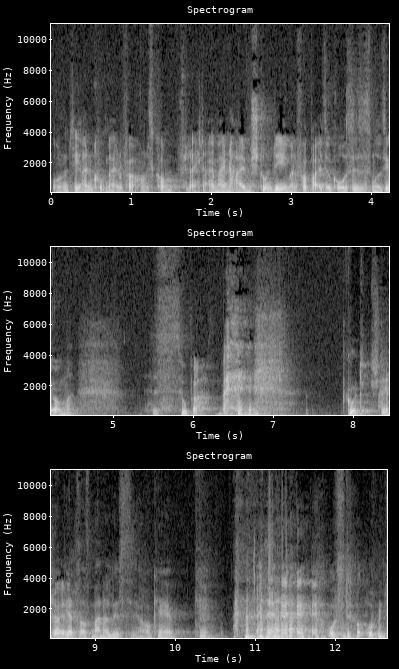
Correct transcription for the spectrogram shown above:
und die angucken einfach. Und es kommt vielleicht einmal in einer halben Stunde jemand vorbei, so groß ist das Museum. Das ist super. Gut, steht ab jetzt auf meiner Liste. Okay. Hm. und, und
